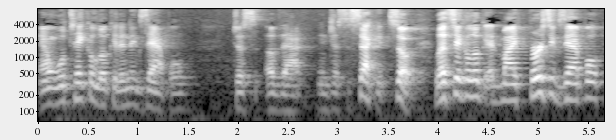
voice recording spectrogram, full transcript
And we'll take a look at an example just of that in just a second. So let's take a look at my first example.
